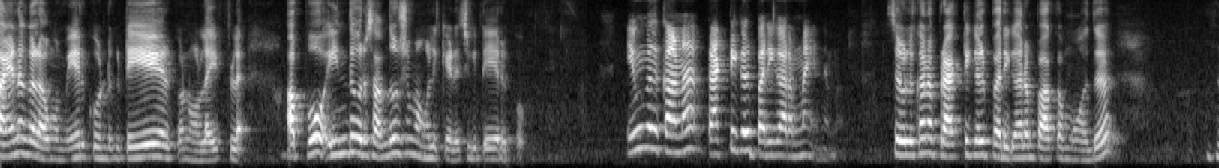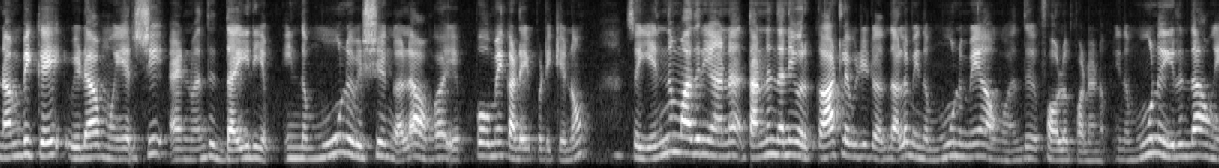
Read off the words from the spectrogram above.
பயணங்கள் அவங்க மேற்கொண்டுக்கிட்டே இருக்கணும் லைஃப்ல அப்போ இந்த ஒரு சந்தோஷம் அவங்களுக்கு கிடைச்சிக்கிட்டே இருக்கும். இவங்களுக்கான ப்ராக்டிக்கல் பரிகாரம்னா என்ன மேம் ஸோ இவளுக்கான ப்ராக்டிக்கல் பரிகாரம் பார்க்கும்போது நம்பிக்கை விடாமுயற்சி அண்ட் வந்து தைரியம். இந்த மூணு விஷயங்களை அவங்க எப்போவுமே கடைபிடிக்கணும். ஸோ எந்த மாதிரியான தன்னந்தனி ஒரு காட்டில் விட்டுட்டு வந்தாலும் இந்த மூணுமே அவங்க வந்து ஃபாலோ பண்ணணும். இந்த மூணு இருந்தால் அவங்க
